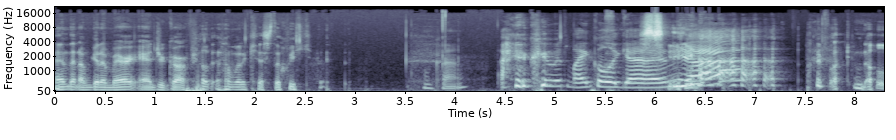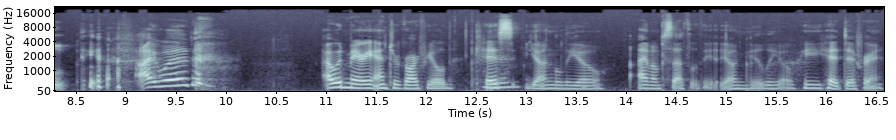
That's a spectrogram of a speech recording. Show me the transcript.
and then I'm gonna marry Andrew Garfield, and I'm gonna kiss the Weeknd. okay. I agree with Michael again. See? Yeah. I fucking know. I would I would marry Andrew Garfield, kiss mm-hmm. young Leo. I'm obsessed with young Leo. He hit different.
